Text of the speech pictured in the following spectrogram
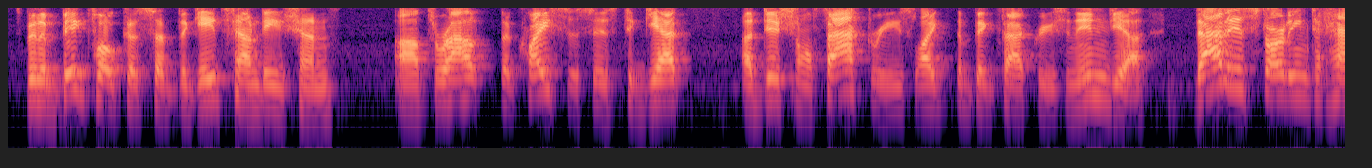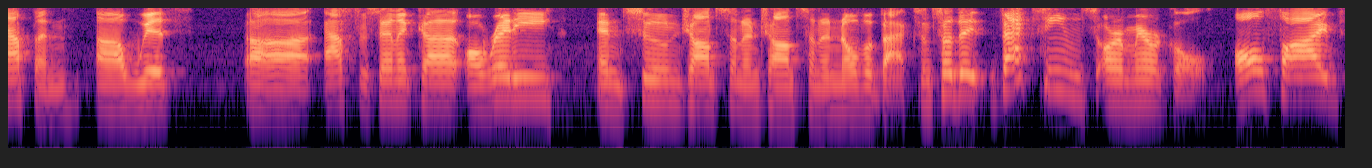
has been a big focus of the Gates Foundation uh, throughout the crisis is to get additional factories like the big factories in India. That is starting to happen uh, with uh, AstraZeneca already, and soon Johnson and Johnson and Novavax. And so the vaccines are a miracle. All five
